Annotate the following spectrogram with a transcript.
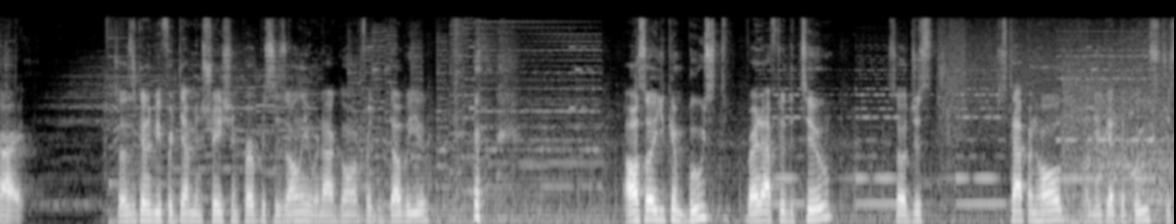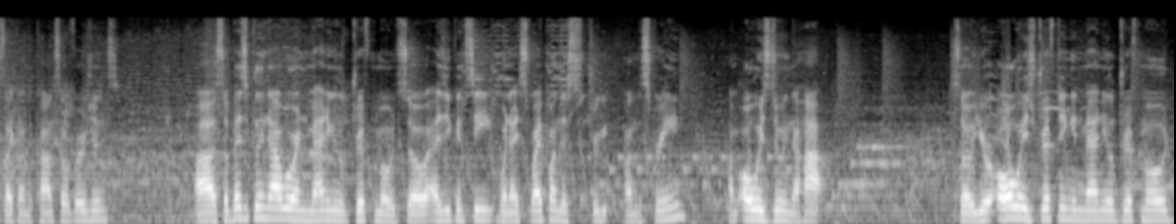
All right. So this is going to be for demonstration purposes only. We're not going for the W. also, you can boost right after the two. So just, just tap and hold and you get the boost just like on the console versions. Uh, so basically now we're in manual drift mode. So as you can see, when I swipe on the, on the screen, I'm always doing the hop. So you're always drifting in manual drift mode.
